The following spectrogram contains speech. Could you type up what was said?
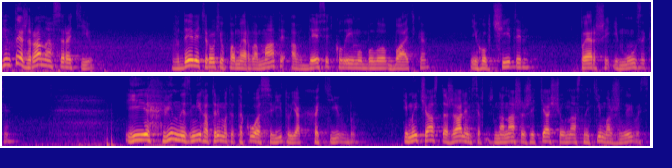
він теж рано осиротів. В 9 років померла мати, а в 10, коли йому було батька, його вчитель, перший і музики. І він не зміг отримати таку освіту, як хотів би. І ми часто жалімося на наше життя, що у нас не ті можливості.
